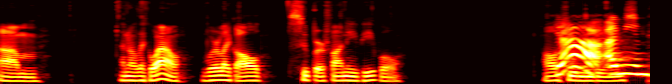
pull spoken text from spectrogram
Um, and I was like, wow, we're like all super funny people. All human yeah, I mean,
